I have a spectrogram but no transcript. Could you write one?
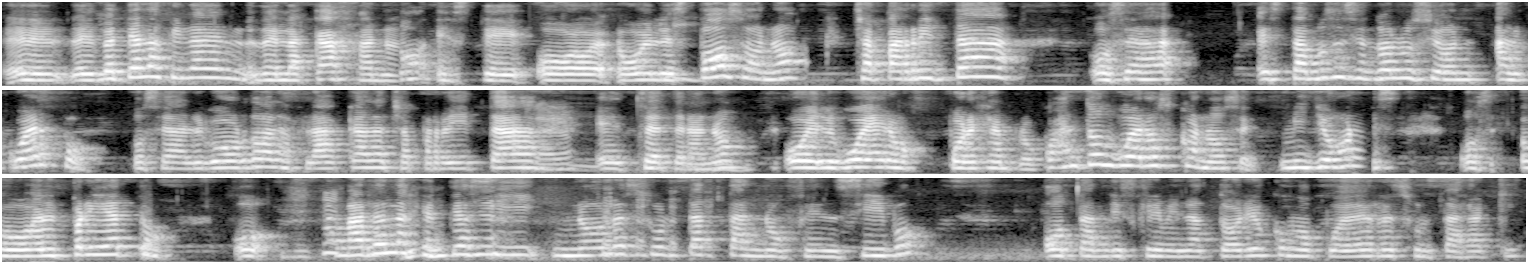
eh, vete a la fila de, de, la caja, ¿no? Este, o, o el esposo, ¿no? Chaparrita, o sea, estamos haciendo alusión al cuerpo, o sea, al gordo, a la flaca, a la chaparrita, claro. etcétera, ¿no? O el güero, por ejemplo. ¿Cuántos güeros conoce? Millones. O, o el prieto. O llamarle a la gente así no resulta tan ofensivo o tan discriminatorio como puede resultar aquí.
